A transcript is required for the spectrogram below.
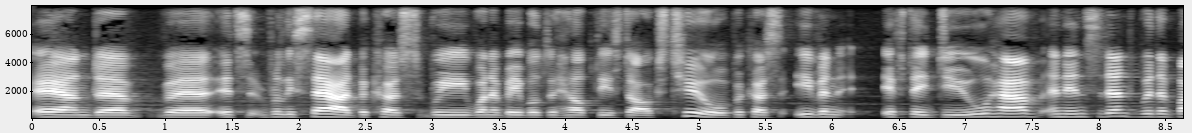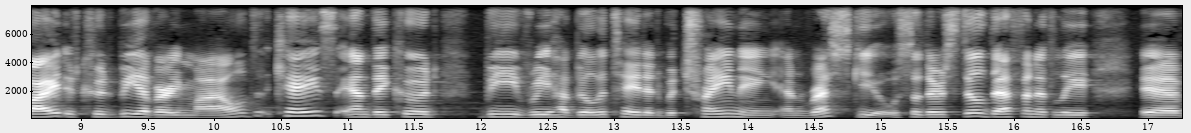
and uh, it's really sad because we want to be able to help these dogs too because even if they do have an incident with a bite it could be a very mild case and they could be rehabilitated with training and rescue. So there's still definitely a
